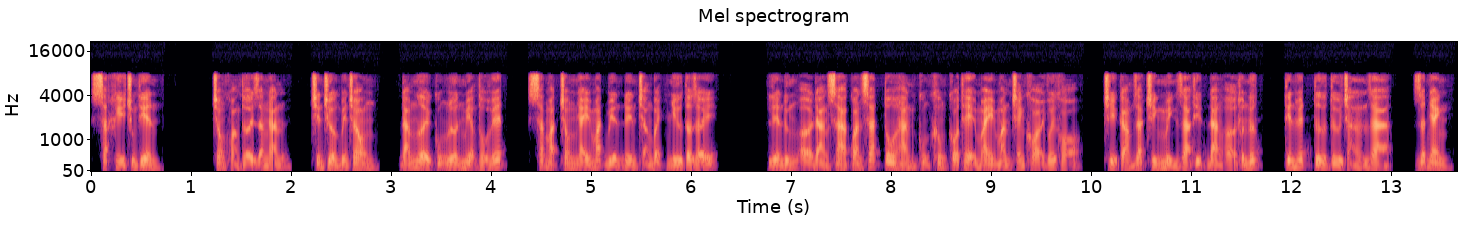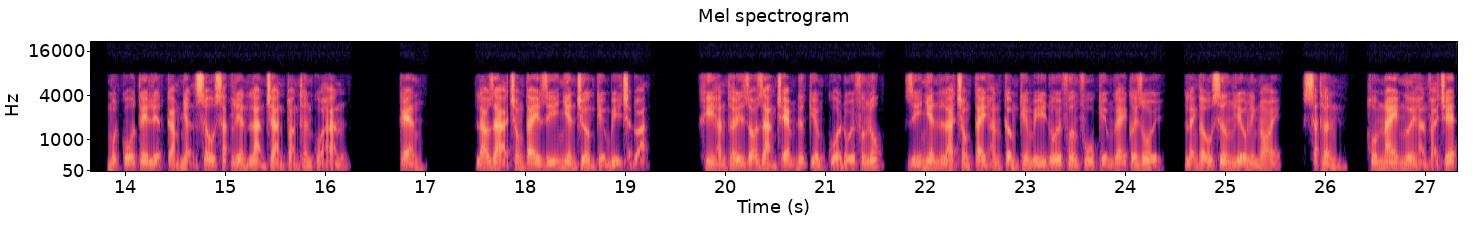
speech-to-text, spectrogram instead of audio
sát khí trung tiên trong khoảng thời gian ngắn, chiến trường bên trong, đám người cũng lớn miệng thổ huyết, sắc mặt trong nháy mắt biến đến trắng bệnh như tờ giấy liền đứng ở đàng xa quan sát tô hàn cũng không có thể may mắn tránh khỏi với khó, chỉ cảm giác chính mình da thịt đang ở thân nước, tiên huyết từ từ tràn ra, rất nhanh, một cỗ tê liệt cảm nhận sâu sắc liền lan tràn toàn thân của hắn. Keng. Lão giả trong tay dĩ nhiên trường kiếm bị chặt đoạn. Khi hắn thấy rõ ràng chém đứt kiếm của đối phương lúc, dĩ nhiên là trong tay hắn cầm kiếm ý đối phương phủ kiếm gãy cười rồi, lạnh thấu xương liều linh nói, sát thần, hôm nay ngươi hẳn phải chết.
